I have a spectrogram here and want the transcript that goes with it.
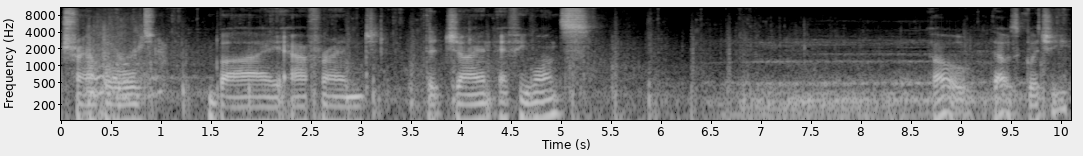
trampled by our friend the giant if he wants. Oh, that was glitchy.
